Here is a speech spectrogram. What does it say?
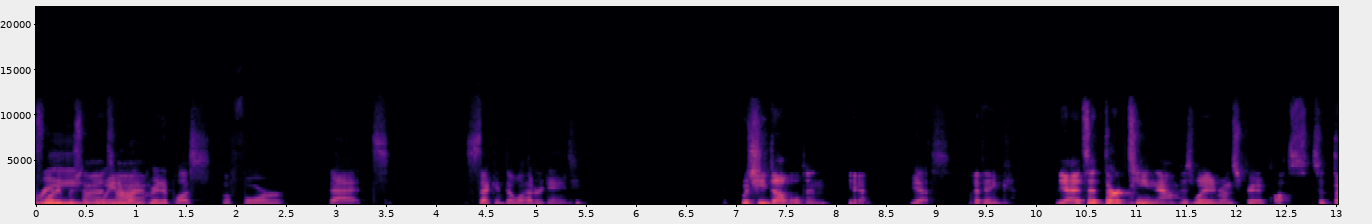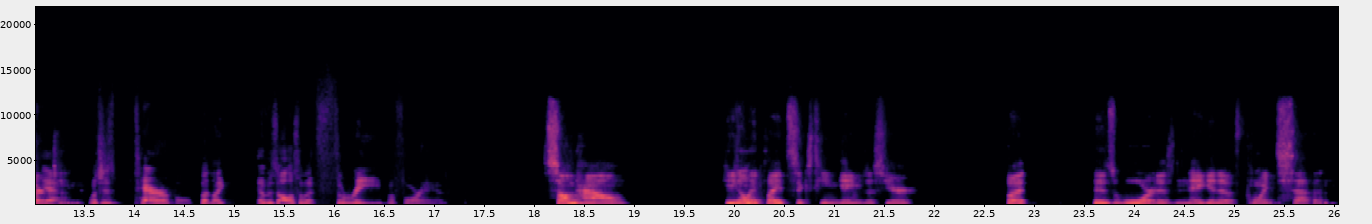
three 40% weighted runs created plus before that second doubleheader game. which he doubled in. Yeah, Yes. I think. Yeah, it's at 13 now. His weighted runs created plus. It's at Yeah. 13. Which is terrible. But like it was also at three beforehand. Somehow, he's only played 16 games this year, but his WAR is negative 0.7.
